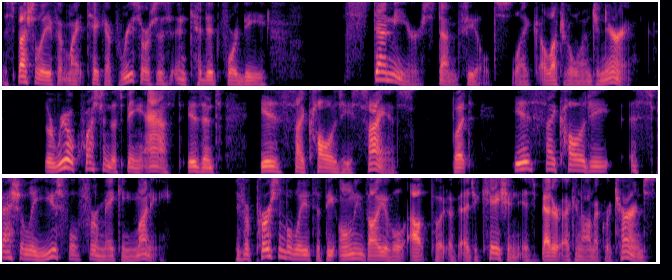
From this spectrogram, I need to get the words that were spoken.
especially if it might take up resources intended for the STEMier STEM fields like electrical engineering. The real question that's being asked isn't, is psychology science, but is psychology especially useful for making money? If a person believes that the only valuable output of education is better economic returns,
